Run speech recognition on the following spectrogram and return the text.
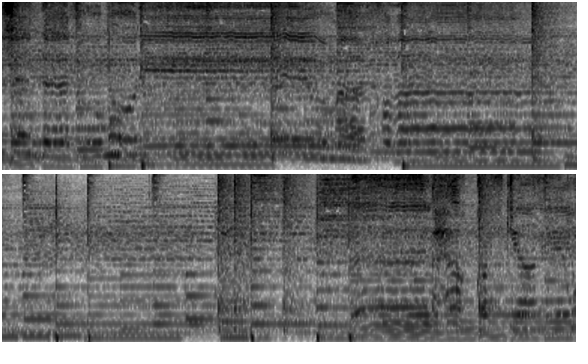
جنات أموري وما الخضار بالحق أفكاري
